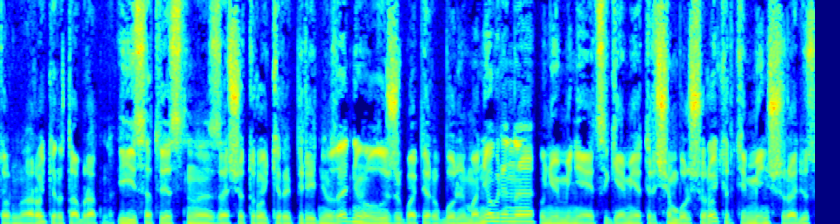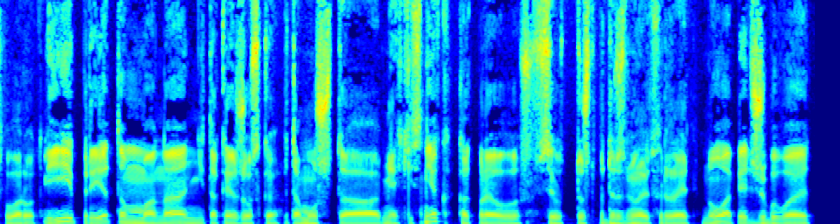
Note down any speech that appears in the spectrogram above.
сторону, а рокер это обратно. И, соответственно, за счет рокера переднего заднего лыжа, во-первых, более маневренная, у нее меняется геометрия, чем больше рокер, тем меньше радиус поворота. И при этом она не такая жесткая, потому что мягкий снег, как правило, все то, что подразумевает фрирайд. Но, опять же, бывают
